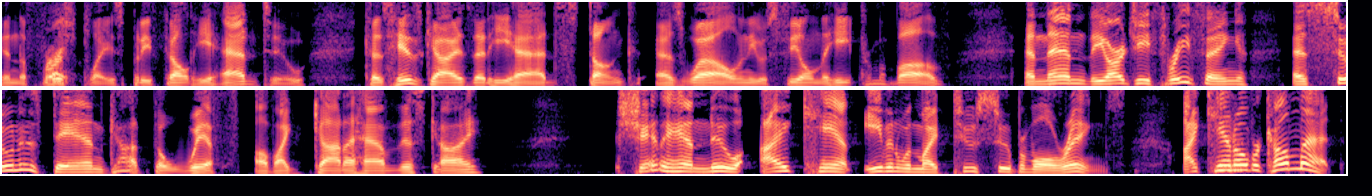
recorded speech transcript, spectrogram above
in the first right. place, but he felt he had to because his guys that he had stunk as well, and he was feeling the heat from above. And then the RG three thing. As soon as Dan got the whiff of I gotta have this guy, Shanahan knew I can't, even with my two Super Bowl rings, I can't overcome that.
